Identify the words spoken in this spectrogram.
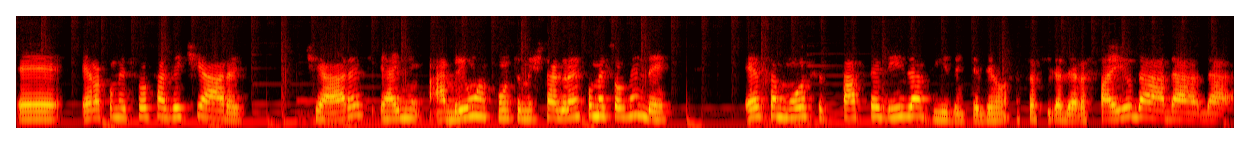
É, ela começou a fazer tiaras. Tiaras, e aí abriu uma conta no Instagram e começou a vender. Essa moça tá feliz da vida, entendeu? Essa filha dela saiu da, da, da,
